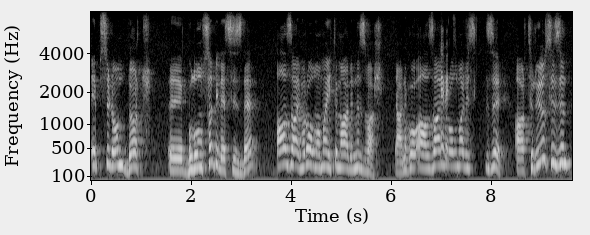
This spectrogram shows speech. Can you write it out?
epsilon 4 e, bulunsa bile sizde Alzheimer olmama ihtimaliniz var. Yani bu Alzheimer Evet. olma riskinizi artırıyor sizin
